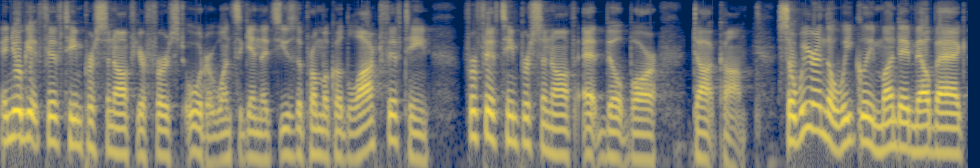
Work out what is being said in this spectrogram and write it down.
and you'll get 15% off your first order. Once again, that's use the promo code LOCKED15 for 15% off at builtbar.com. So we are in the weekly Monday mailbag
